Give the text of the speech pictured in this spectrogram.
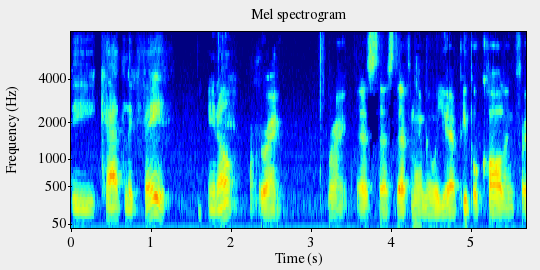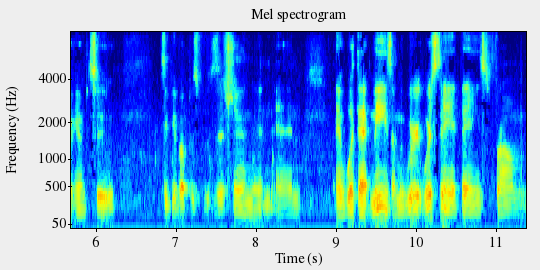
the Catholic faith you know? Right, right. That's that's definitely. I mean, when you have people calling for him to to give up his position and and and what that means. I mean, we're we're seeing things from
